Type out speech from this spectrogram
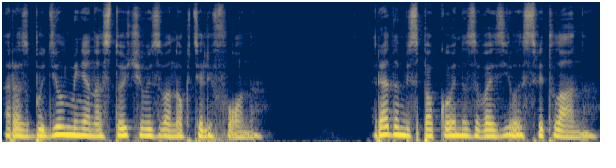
Разбудил меня настойчивый звонок телефона. Рядом беспокойно завозилась Светлана.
